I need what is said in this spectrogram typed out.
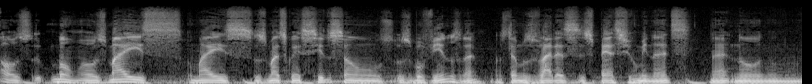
Ah, os- bom, os mais, mais, os mais conhecidos são os, os bovinos, né? Nós temos várias espécies de ruminantes, né? No, no-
